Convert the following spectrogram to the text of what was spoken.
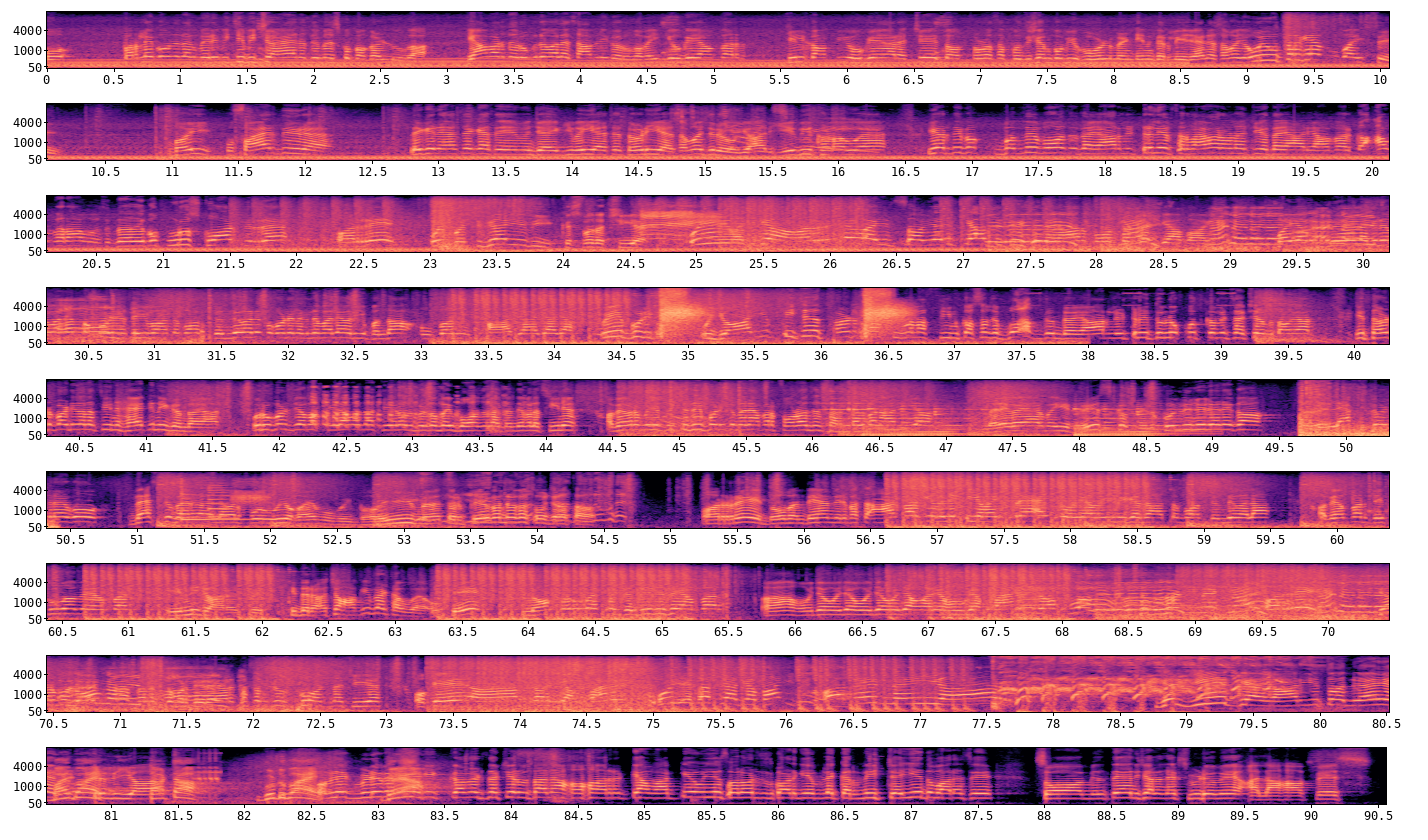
परले कोने तक मेरे पीछे पीछे आया ना तो मैं इसको पकड़ लूँगा। यहाँ पर तो रुकने वाला साफ़ नहीं करूँगा भाई, क्योंकि यहाँ पर किल काफ़ी हो गए यार अच्छे तो आप थोड़ा सा पोजीशन को भी होल्ड मेंटेन कर लिया जाए ना। समझ वो उतर गया बाइक से। भाई, वो फायर दे रहा है। लेकिन ऐसे कैसे में जाएगी भाई? ऐसे थोड़ी है, समझ रहे हो? यार, ये भी खड़ा हुआ है। यार, देखो, बंदे बहुत होता है यार लिटरली सर्वाइवर होना चाहिए था यार यहाँ पर। खराब हो सकता है? देखो, पूरा स्क्वाड फिर रहा है। और रे कोई बच गया ये भी? किस्मत अच्छी है। ये भी बच गया। अरे भाई साहब यार क्या सिचुएशन है यार? बहुत अच्छा क्या भाई? भाई अब मेरे लगने वाले पकौड़े सही बात है बहुत गंदे वाले पकौड़े लगने वाले और ये बंदा ओपन आ जा जा जा। वो एक गोली। वो यार ये पीछे थर्ड पार्टी वाला सीन कसम से बहुत गंदा है यार। लिटरली तुम लोग खुद कमेंट सेक्शन में बताओ यार ये थर्ड पार्टी वाला सीन है कि नहीं गंदा यार? और ऊपर जब अकेला बंदा खेल रहा तो फिर तो भाई बहुत ज़्यादा गंदे वाला सीन है। अब यार मुझे पीछे नहीं पड़ी तो मैंने यहाँ पर फ़ौरन से सर्कल बना दिया। मैंने कहा यार भाई रिस्क बिल्कुल भी नहीं लेने का। रिलैक्स कर ड्रैगो बेस्ट बैरल लेवल हुई गायब हो गई। भाई मैं तो रिपेयर करने का सोच रहा था। और रे दो बंदे हैं मेरे पास। आर पार की एबिलिटी है भाई। प्रैंक हो गया भाई के साथ तो बहुत गंदे वाला। अब यहाँ पर देखूँगा मैं यहाँ पर एम नहीं जा रहा है इस किधर? अच्छा आगे बैठा हुआ है। ओके नॉक करूँगा इसको जल्दी जल्दी से यहाँ पर। आ, हो जा हो जा हो जा हो जा। अरे हो गया। फाइनली लॉक हुआ। उसका दूसरा टीममेट और रे यार वो लॉक करा गलत खबर दे रहा है यार। कसम से उसको हटना चाहिए। ओके कर दिया। फाइनली ओ ये कैसे आ गया भाई अरे नहीं यार। यार ये क्या यार? ये तो अन्याय है bye bye tata goodbye public video का कमेंट सेक्शन बताना। और क्या वाकई मुझे सोलो स्क्वाड गेम प्ले करनी चाहिए दोबारा से? सो मिलते हैं इंशाल्लाह नेक्स्ट वीडियो में। अल्लाह हाफिज।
